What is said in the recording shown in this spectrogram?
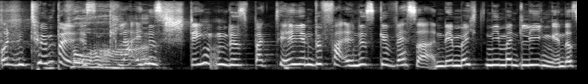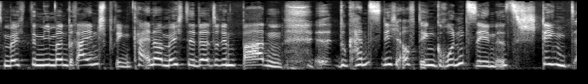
Und ein Tümpel ist Boah. ein kleines, stinkendes, bakterienbefallenes Gewässer. An dem möchte niemand liegen. In das möchte niemand reinspringen. Keiner möchte da drin baden. Äh, Du kannst nicht auf den Grund sehen. Es stinkt.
